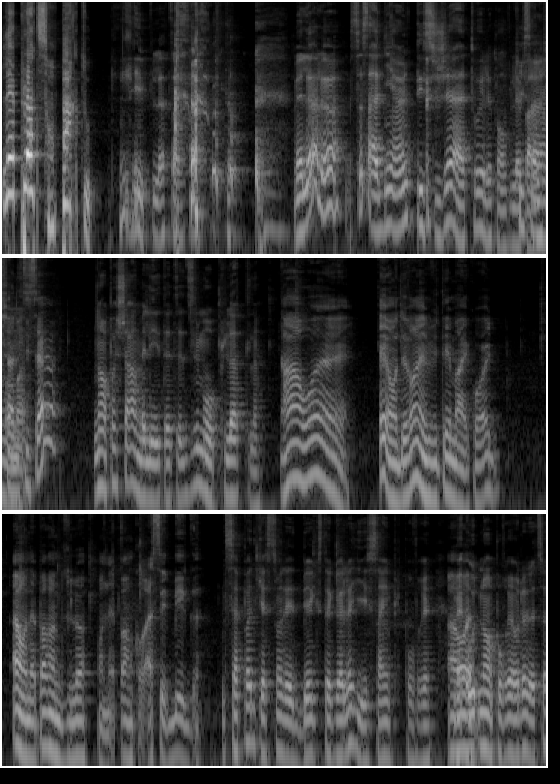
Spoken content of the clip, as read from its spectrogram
les plots sont partout. Les plats sont partout. Mais là, là, ça, ça devient un de tes sujets à toi qu'on voulait Qui parler à un Charles moment. Tisser? Non, pas Charles, mais les... t'as dit le mot plot, là. Ah ouais. Eh, on devrait inviter Mike Ward. Ah, on n'est pas rendu là. On n'est pas encore assez big. C'est pas une question d'être big. Ce gars-là, il est simple, pour vrai. Ah mais ouais. au- non, pour vrai, au-delà de ça.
